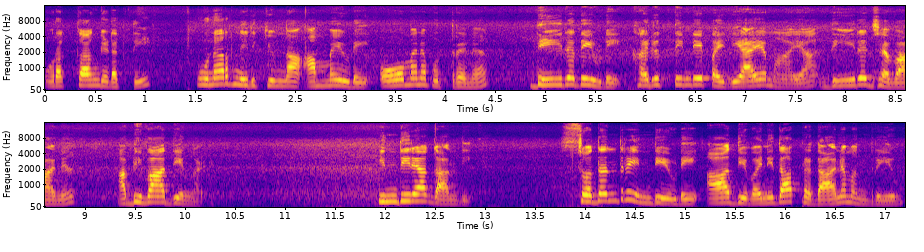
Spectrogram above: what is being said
ഉറക്കാൻ കിടത്തി ഉണർന്നിരിക്കുന്ന അമ്മയുടെ ഓമനപുത്രന് ധീരതയുടെ കരുത്തിന്റെ പര്യായമായ ധീരജവാന് അഭിവാദ്യങ്ങൾ. ഇന്ദിരാഗാന്ധി സ്വതന്ത്ര ഇന്ത്യയുടെ ആദ്യ വനിതാ പ്രധാനമന്ത്രിയും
